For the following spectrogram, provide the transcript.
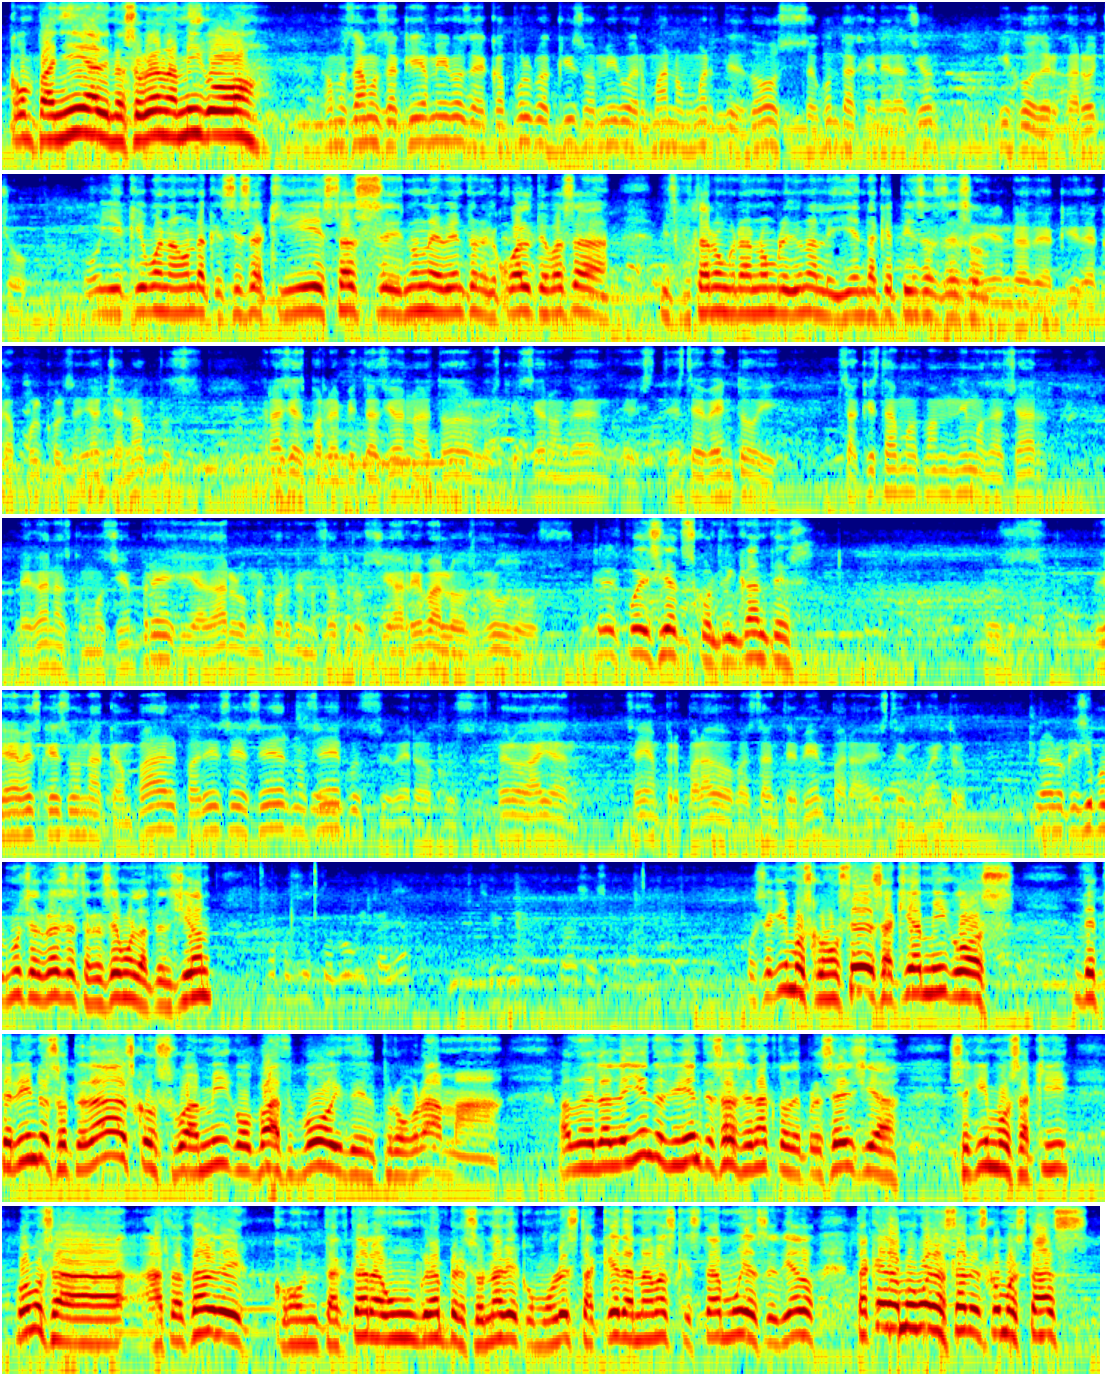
compañía de nuestro gran amigo. ¿Cómo estamos aquí amigos de Acapulco? Aquí su amigo hermano Muerte 2, segunda generación, hijo del jarocho. Oye, qué buena onda que estés aquí. Estás en un evento en el cual te vas a disfrutar un gran nombre de una leyenda. ¿Qué piensas de eso? Leyenda de aquí de Acapulco, el señor Chanoc, pues gracias por la invitación a todos los que hicieron este, este evento y pues aquí estamos, venimos a echarle ganas como siempre y a dar lo mejor de nosotros y arriba los rudos. ¿Qué les puedes decir a tus contrincantes? Pues ya ves que es una campal, parece ser, no sé, pues pero pues espero hayan, se hayan preparado bastante bien para este encuentro. Claro que sí, pues muchas gracias, te agradecemos la atención. Pues seguimos con ustedes aquí, amigos de Terrindo Sotedas, con su amigo Bad Boy del programa, a donde las leyendas vivientes hacen acto de presencia. Seguimos aquí. Vamos a, a tratar de contactar a un gran personaje como lo es Taqueda, nada más que está muy asediado. Taqueda, muy buenas tardes, ¿cómo estás?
